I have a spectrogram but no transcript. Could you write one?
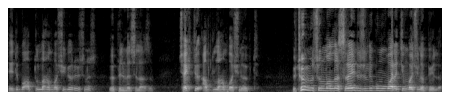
Dedi bu Abdullah'ın başı görüyorsunuz. Öpülmesi lazım. Çekti Abdullah'ın başını öptü. Bütün Müslümanlar sırayı düzüldü bu mübarekin başını öpüyorlar.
